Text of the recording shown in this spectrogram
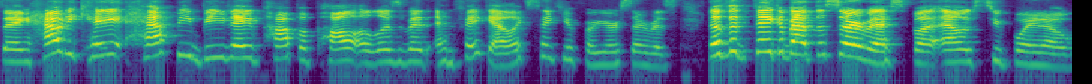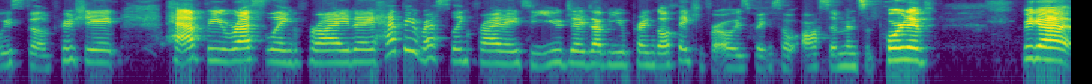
saying, Howdy, Kate. Happy B Day, Papa Paul, Elizabeth, and fake Alex. Thank you for your service. Nothing fake about the service, but Alex 2.0, we still appreciate. Happy Wrestling Friday. Happy Wrestling Friday to you, JW Pringle. Thank you for always being so awesome and supportive. We got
